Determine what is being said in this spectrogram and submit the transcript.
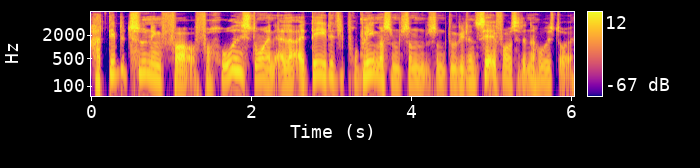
har det betydning for, for hovedhistorien, eller er det et af de problemer, som, som, som du evidenserer i forhold til den her hovedhistorie?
